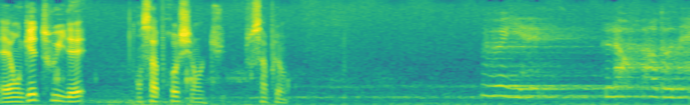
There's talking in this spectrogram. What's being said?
et on guette où il est, on s'approche et on le tue, tout simplement. Veuillez leur pardonner.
